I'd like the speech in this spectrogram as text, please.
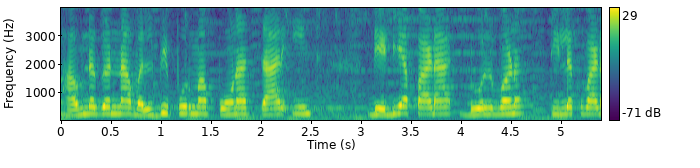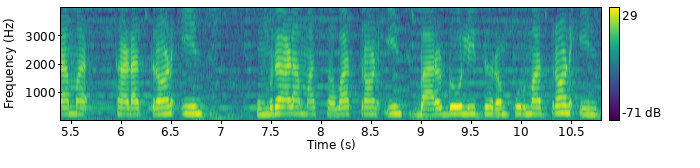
ભાવનગરના વલભીપુરમાં પોણા ચાર ઇંચ, ડેડિયાપાડા, ડોલવણ, તિલકવાડામાં સાડા ત્રણ ઇંચ ઉમરાળામાં સવા ત્રણ ઇંચ, બારડોલી, ધરમપુરમાં ત્રણ ઇંચ,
